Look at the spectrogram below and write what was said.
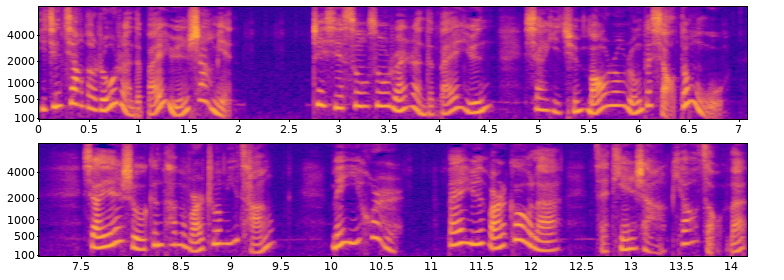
已经降到柔软的白云上面。这些松松软软的白云像一群毛茸茸的小动物。小鼹鼠跟它们玩捉迷藏。没一会儿，白云玩够了，在天上飘走了。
